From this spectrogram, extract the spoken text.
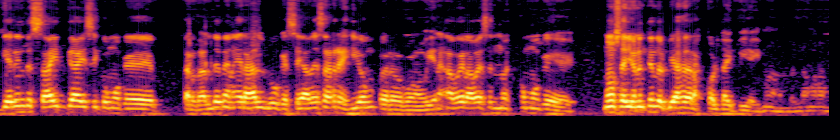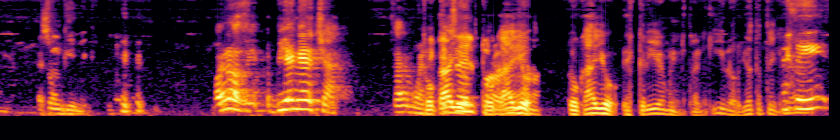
get in the side guys y como que tratar de tener algo que sea de esa región, pero como vienes a ver, a veces no es como que, no sé, yo no entiendo el viaje de las Cold IPA, no, en verdad, mala mía. Es un gimmick. Bueno, bien hecha. Tocayo, el tocayo. Tocayo, escríbeme, tranquilo, yo te tengo. Sí,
